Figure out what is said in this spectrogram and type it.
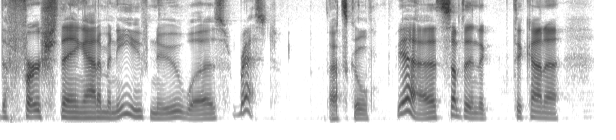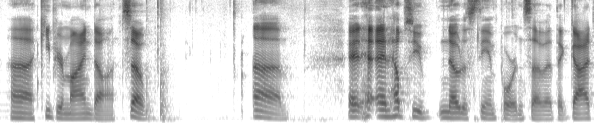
the first thing Adam and Eve knew was rest. That's cool. Yeah, that's something to to kind of uh, keep your mind on. So, um, it it helps you notice the importance of it that God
